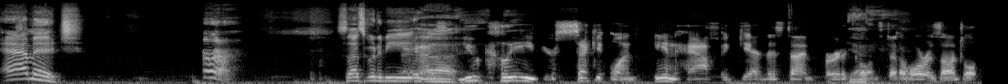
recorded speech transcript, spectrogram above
damage. So that's going to be Guys, uh, you cleave your second one in half again, this time vertical Yeah. instead of horizontal.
